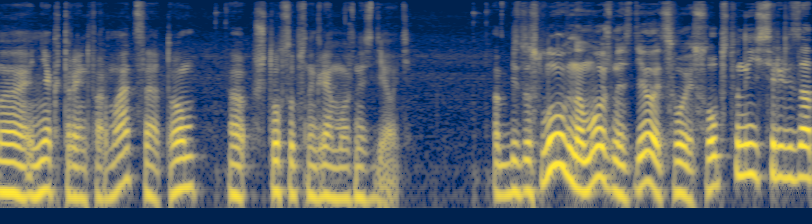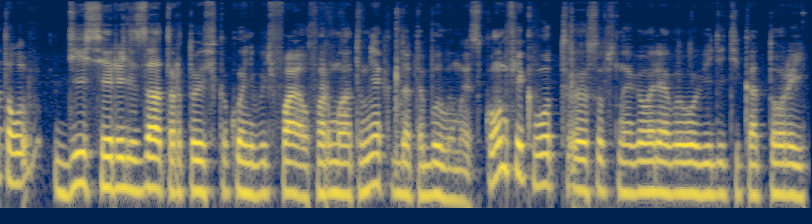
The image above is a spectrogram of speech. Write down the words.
э, некоторая информация о том, э, что, собственно говоря, можно сделать. Безусловно, можно сделать свой собственный сериализатор, десериализатор, то есть какой-нибудь файл формат. У меня когда-то был msconfig, вот, э, собственно говоря, вы его видите, который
